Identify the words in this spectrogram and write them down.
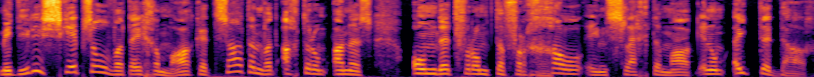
met hierdie skepsel wat hy gemaak het. Satan wat agter hom aan is om dit vir hom te vergal en sleg te maak en hom uit te daag.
